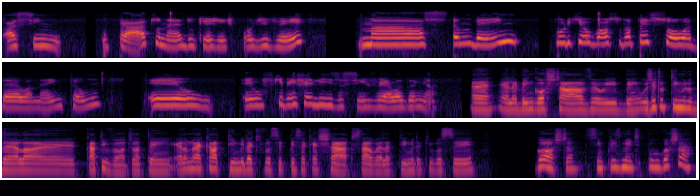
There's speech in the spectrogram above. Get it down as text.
assim o prato, né, do que a gente pôde ver, mas também porque eu gosto da pessoa dela, né? Então eu eu fiquei bem feliz assim ver ela ganhar. É, ela é bem gostável e bem. O jeito tímido dela é cativante. Ela tem. Ela não é aquela tímida que você pensa que é chato, sabe? Ela é tímida que você gosta, simplesmente por gostar.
